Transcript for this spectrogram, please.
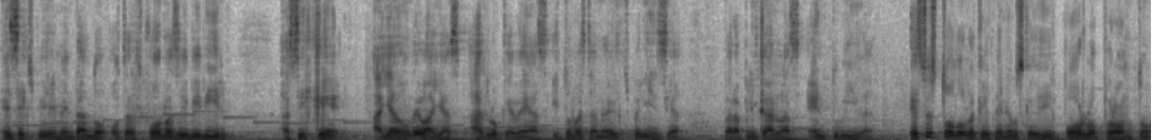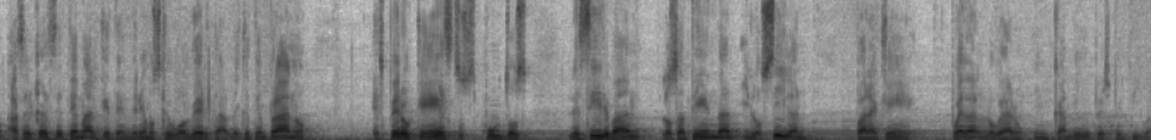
es experimentando otras formas de vivir. Así que allá donde vayas, haz lo que veas y toma esta nueva experiencia para aplicarlas en tu vida. Esto es todo lo que tenemos que decir por lo pronto acerca de este tema al que tendremos que volver tarde que temprano. Espero que estos puntos les sirvan, los atiendan y los sigan para que puedan lograr un cambio de perspectiva.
